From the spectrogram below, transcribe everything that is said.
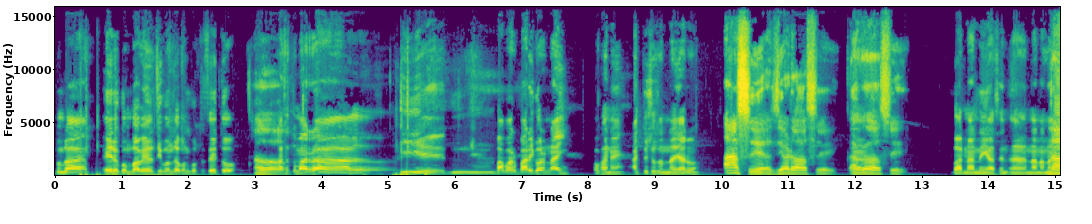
তোমরা এরকম ভাবে জীবন যাপন করতেছে এই তো? হ্যাঁ আচ্ছা তোমার ই বাবার বাড়ি ঘর নাই ওখানে? আত্মীয় স্বজন নাই আরও? আছে জেডা আছে কাকা আছে। বার নানি আছেন আহ, নানা না না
